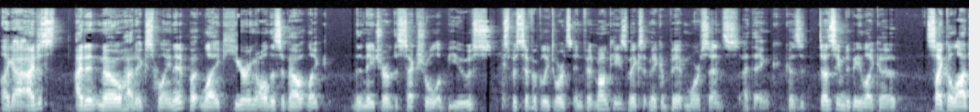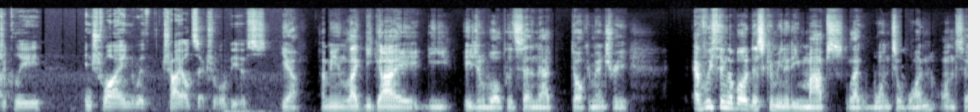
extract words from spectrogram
like I, I just I didn't know how to explain it but like hearing all this about like the nature of the sexual abuse specifically towards infant monkeys makes it make a bit more sense i think because it does seem to be like a psychologically entwined with child sexual abuse yeah. I mean, like the guy, the Agent Walpole said in that documentary, everything about this community maps like one to one onto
